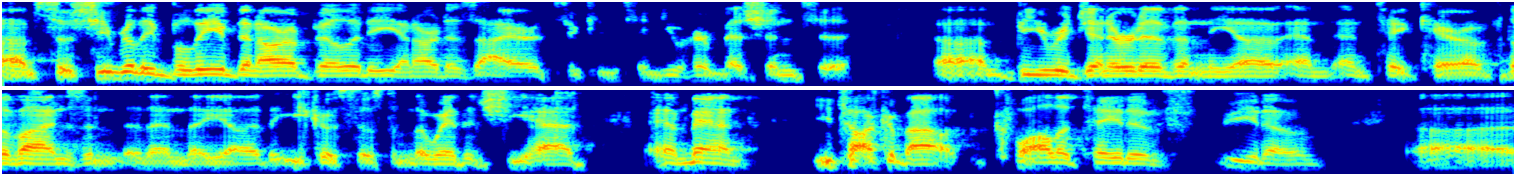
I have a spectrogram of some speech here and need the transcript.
Um, so she really believed in our ability and our desire to continue her mission to uh, be regenerative and the uh, and and take care of the vines and, and the uh, the ecosystem the way that she had. And man, you talk about qualitative, you know, uh,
